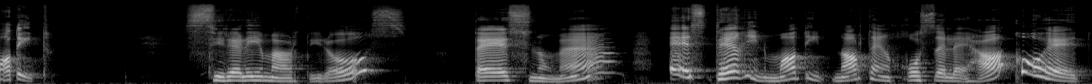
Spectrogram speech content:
մատիտ։ Սիրելի Մարտիրոս, տեսնում եմ, այս դեղին մատիտն արդեն խոսել է հա քո հետ։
